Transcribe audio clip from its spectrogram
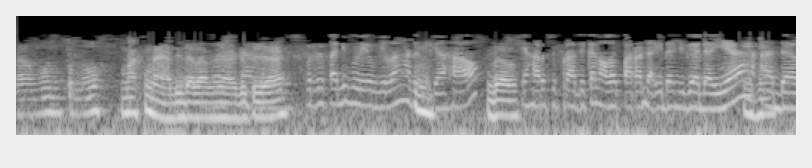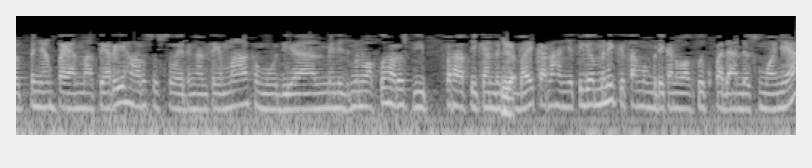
namun penuh makna di dalamnya Betul, gitu ya. Seperti tadi beliau bilang ada tiga hmm. hal Betul. yang harus diperhatikan oleh para dai dan juga daya. -hmm. Ada penyampaian materi yang harus sesuai dengan tema, kemudian manajemen waktu harus diperhatikan dengan yeah. baik karena hanya tiga menit kita memberikan waktu kepada anda semuanya.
